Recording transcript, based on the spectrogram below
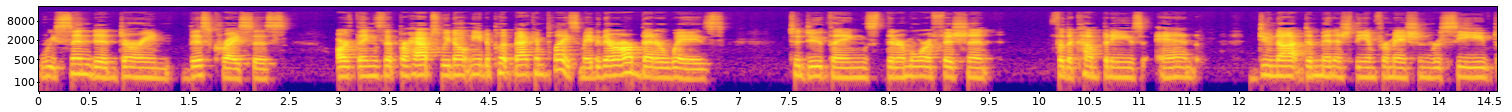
rescinded during this crisis are things that perhaps we don't need to put back in place. Maybe there are better ways to do things that are more efficient for the companies and do not diminish the information received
